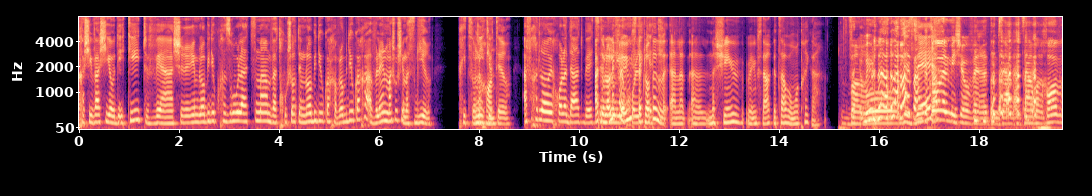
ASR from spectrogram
חשיבה שהיא עוד איטית, והשרירים לא בדיוק חזרו לעצמם, והתחושות הן לא בדיוק ככה ולא בדיוק ככה, אבל אין משהו שמסגיר, חיצונית נכון. יותר. אף אחד לא יכול לדעת בעצם אתם לא לפעמים לא. מסתכלות על, על, על נשים עם שיער קצר ואומרות, רגע, ברור. שיער קצר? כל מי שעוברת עם שיער קצר ברחוב,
